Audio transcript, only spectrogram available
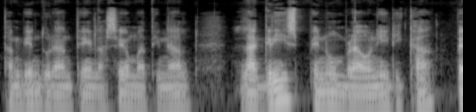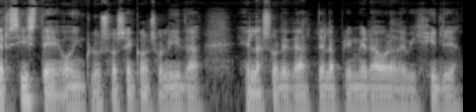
también durante el aseo matinal, la gris penumbra onírica persiste o incluso se consolida en la soledad de la primera hora de vigilia.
